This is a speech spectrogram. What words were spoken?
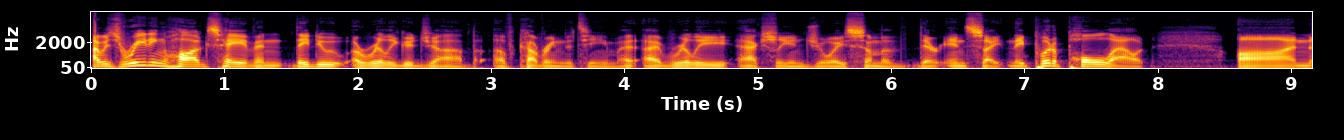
I was reading Hogs Haven. They do a really good job of covering the team. I, I really actually enjoy some of their insight. And they put a poll out on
